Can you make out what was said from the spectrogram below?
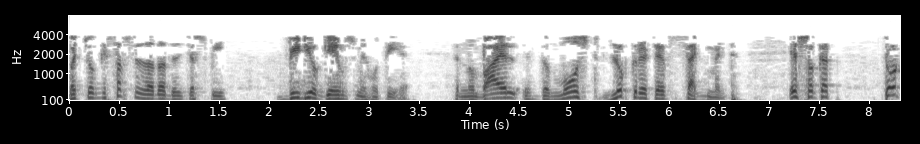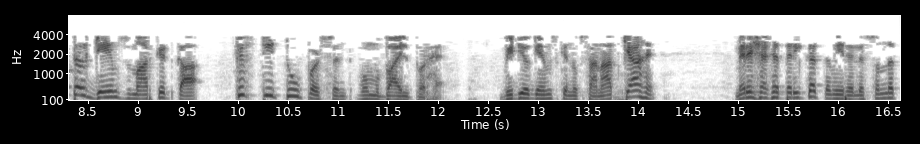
بچوں کی سب سے زیادہ دلچسپی ویڈیو گیمز میں ہوتی ہے۔ Mobile is the most lucrative segment اس وقت ٹوٹل گیمز مارکیٹ کا ففٹی ٹو پرسینٹ وہ موبائل پر ہے۔ ویڈیو گیمز کے نقصانات کیا ہیں؟ میرے شیخ طریقت، امیر علیہ سنت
